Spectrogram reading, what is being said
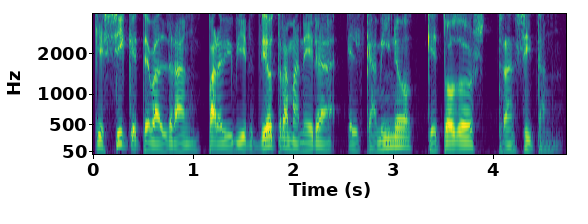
que sí que te valdrán para vivir de otra manera el camino que todos transitan.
